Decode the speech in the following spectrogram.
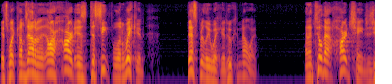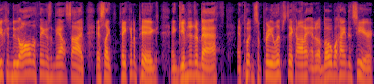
it's what comes out of it. Our heart is deceitful and wicked, desperately wicked. Who can know it? And until that heart changes, you can do all the things on the outside. It's like taking a pig and giving it a bath and putting some pretty lipstick on it and a bow behind its ear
